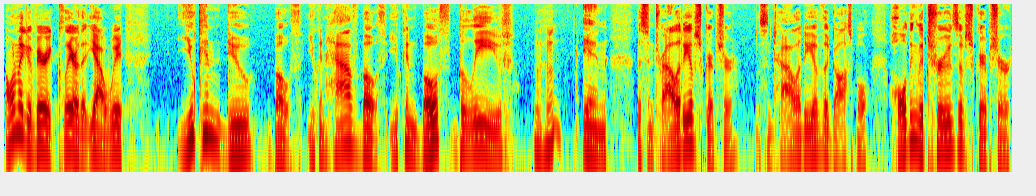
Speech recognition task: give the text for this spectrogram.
I want to make it very clear that yeah, we, you can do both. You can have both. You can both believe mm-hmm. in the centrality of Scripture, the centrality of the gospel, holding the truths of Scripture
